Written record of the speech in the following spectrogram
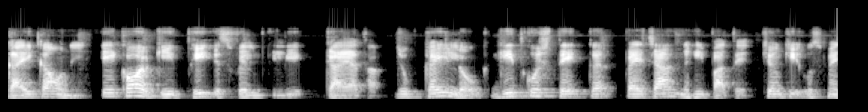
गायिकाओं ने एक और गीत भी इस फ़िल्म के लिए गाया था, जो कई लोग गीत को देखकर पहचान नहीं पाते क्योंकि उसमें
